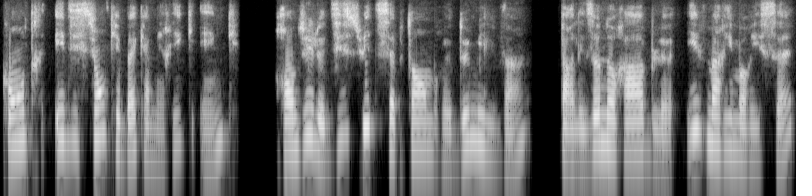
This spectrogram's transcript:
contre Édition Québec Amérique Inc., rendu le 18 septembre 2020 par les honorables Yves-Marie Morissette,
